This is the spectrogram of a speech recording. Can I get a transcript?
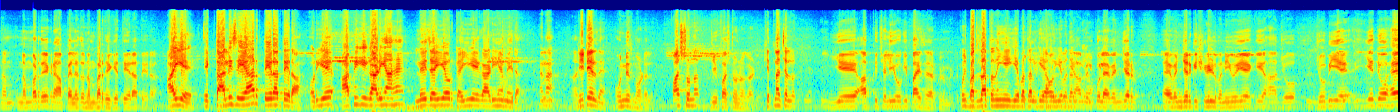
नम, नंबर देख रहे हैं आप पहले तो नंबर देखिए तेरह तेरह आइए इकतालीस ए आर तेरह तेरह और ये आप ही की गाड़ियाँ हैं ले जाइए और कहिए ये गाड़ी है मेरा है ना? हाँ डिटेल दें। उन्नीस मॉडल फ़र्स्ट ओनर जी फ़र्स्ट ओनर गाड़ी। कितना चल रखी है? ये आपकी चली होगी बाईस हज़ार किलोमीटर। कुछ बदला तो नहीं है ये बदल गया हो ये बदल हाँ गया बिल्कुल एवेंजर एवेंजर की शील्ड बनी हुई है कि हाँ जो जो भी ये ये जो है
